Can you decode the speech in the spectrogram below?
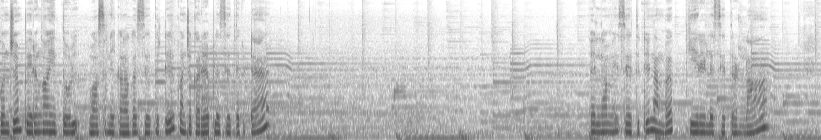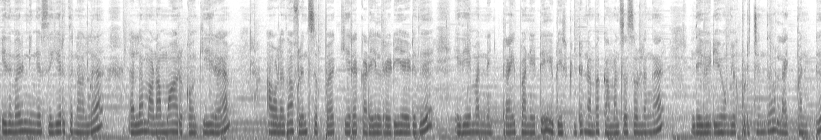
கொஞ்சம் பெருங்காயத்தூள் வாசனைக்காக சேர்த்துட்டு கொஞ்சம் கருவேப்பிலை சேர்த்துக்கிட்டேன். எல்லாமே சேர்த்துட்டு நம்ம கீரையில் சேர்த்துடலாம். இது மாதிரி நீங்கள் செய்கிறதுனால நல்லா மணமாக இருக்கும் கீரை. அவ்வளோதான் ஃப்ரெண்ட்ஸ் இப்போ கீரை கடையில் ரெடி ஆகிடுது இதே மாதிரி நீங்கள் ட்ரை பண்ணிவிட்டு எப்படி இருக்குன்ட்டு நம்ம கமெண்ட்ஸை சொல்லுங்கள் இந்த வீடியோ உங்களுக்கு பிடிச்சிருந்தோ லைக் பண்ணிட்டு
